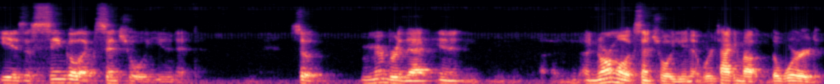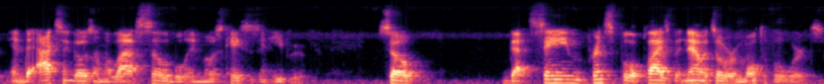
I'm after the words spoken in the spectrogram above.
is a single accentual unit. So remember that in a normal accentual unit, we're talking about the word, and the accent goes on the last syllable in most cases in Hebrew. So that same principle applies, but now it's over multiple words.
